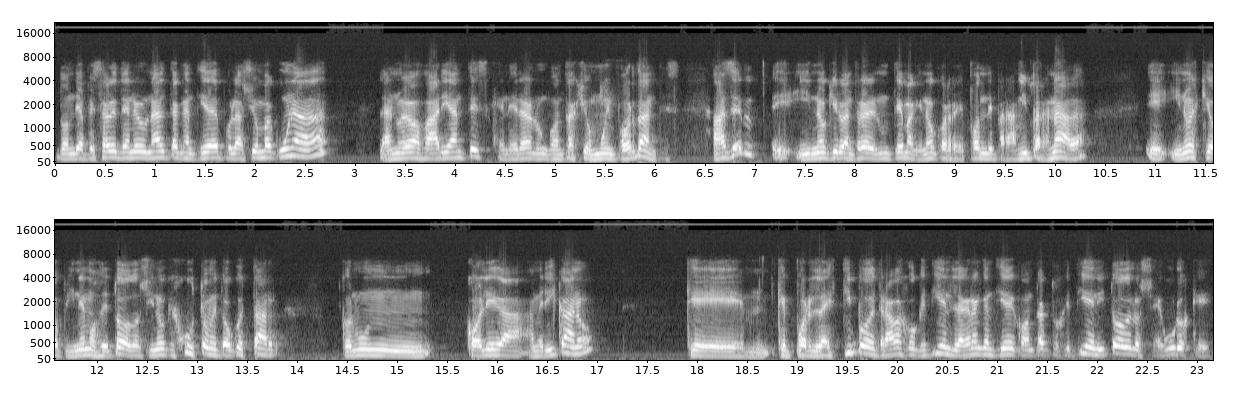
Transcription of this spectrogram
donde a pesar de tener una alta cantidad de población vacunada, las nuevas variantes generaron contagios muy importantes. Ayer, eh, y no quiero entrar en un tema que no corresponde para mí para nada, eh, y no es que opinemos de todo, sino que justo me tocó estar con un colega americano que, por el tipo de trabajo que tiene, la gran cantidad de contactos que tiene y todos los seguros que,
